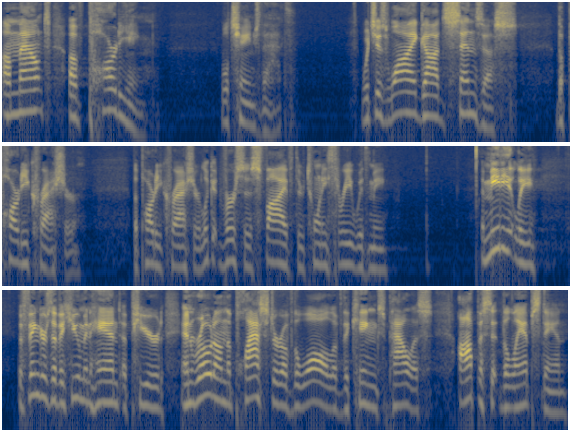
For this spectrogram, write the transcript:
amount of partying will change that. Which is why God sends us the party crasher. The party crasher. Look at verses 5 through 23 with me. Immediately, the fingers of a human hand appeared and wrote on the plaster of the wall of the king's palace, opposite the lampstand.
